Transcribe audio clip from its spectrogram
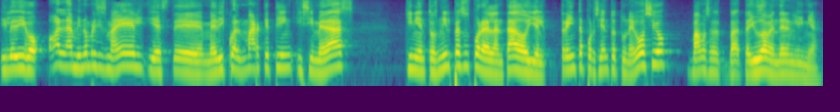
y le digo, hola, mi nombre es Ismael y este, me dedico al marketing y si me das 500 mil pesos por adelantado y el 30% de tu negocio, vamos a, te ayudo a vender en línea.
